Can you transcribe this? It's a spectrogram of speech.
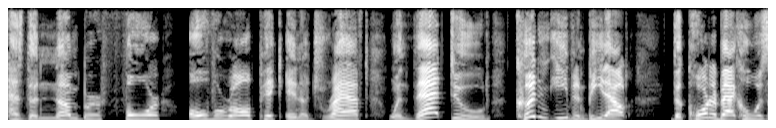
as the number four overall pick in a draft when that dude couldn't even beat out the quarterback who was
